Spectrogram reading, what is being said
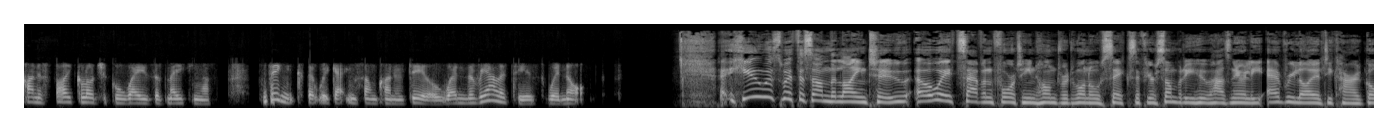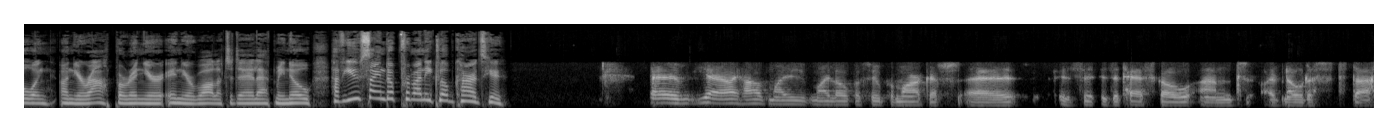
kind of psychological ways of making us think that we're getting some kind of deal when the reality is we're not. Uh, Hugh is with us on the line too. 087 1400 106. If you're somebody who has nearly every loyalty card going on your app or in your in your wallet today, let me know. Have you signed up for any club cards, Hugh? Um, yeah, I have my, my local supermarket uh, is is a Tesco, and I've noticed that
